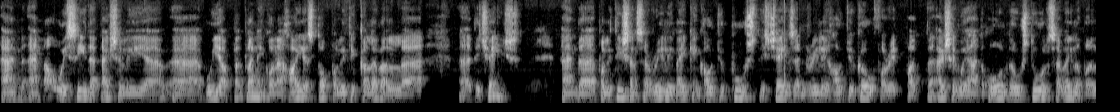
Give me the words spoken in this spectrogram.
and and now we see that actually we are planning on a highest top political level the change. And politicians are really making how to push this change and really how to go for it. But actually, we had all those tools available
